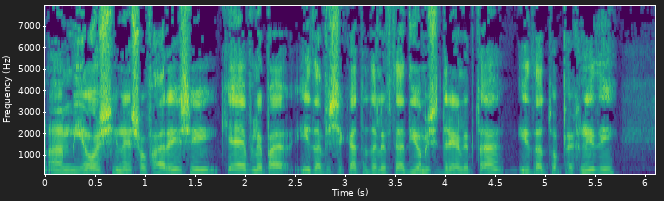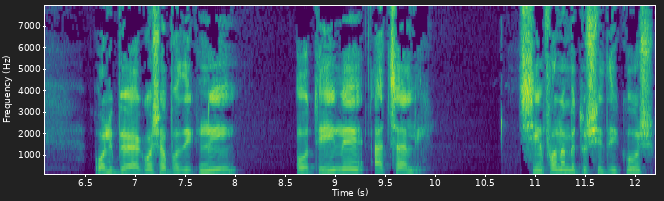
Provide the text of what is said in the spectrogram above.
να μειώσει, να ισοφαρίσει και έβλεπα, είδα φυσικά τα τελευταία 2,5-3 λεπτά, είδα το παιχνίδι. Ο Ολυμπιακός αποδεικνύει ότι είναι ατσάλι. Σύμφωνα με τους ειδικούς,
